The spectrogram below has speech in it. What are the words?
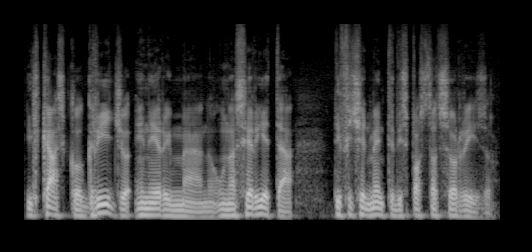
il casco grigio e nero in mano, una serietà difficilmente disposta al sorriso.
